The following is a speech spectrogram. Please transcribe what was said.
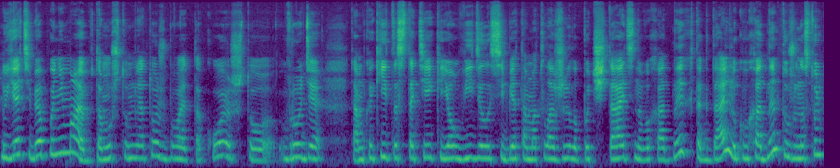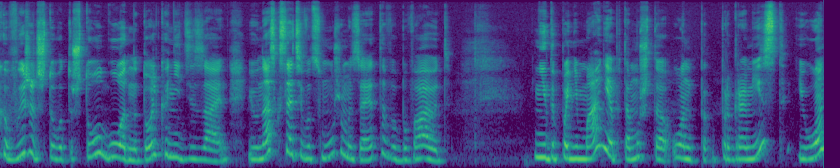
ну, я тебя понимаю, потому что у меня тоже бывает такое, что вроде там какие-то статейки я увидела себе, там отложила почитать на выходных и так далее, но к выходным ты уже настолько выжат, что вот что угодно, только не дизайн. И у нас, кстати, вот с мужем из-за этого бывают недопонимания, потому что он программист, и он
